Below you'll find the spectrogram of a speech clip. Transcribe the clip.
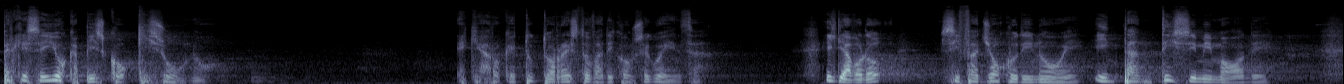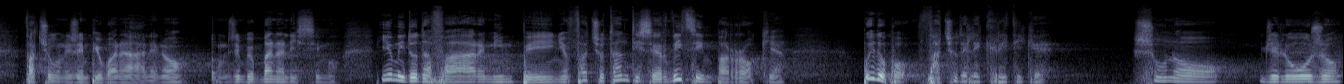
Perché se io capisco chi sono, è chiaro che tutto il resto va di conseguenza. Il diavolo si fa gioco di noi in tantissimi modi. Faccio un esempio banale, no? Un esempio banalissimo. Io mi do da fare, mi impegno, faccio tanti servizi in parrocchia, poi dopo faccio delle critiche, sono geloso,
